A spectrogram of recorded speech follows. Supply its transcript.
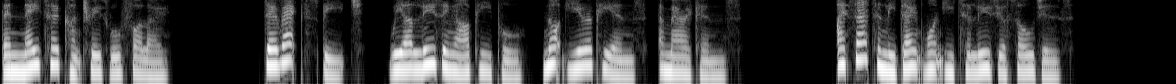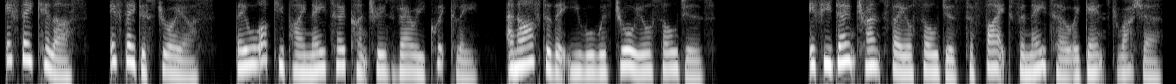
then NATO countries will follow. Direct speech, we are losing our people, not Europeans, Americans. I certainly don't want you to lose your soldiers. If they kill us, if they destroy us, they will occupy NATO countries very quickly, and after that you will withdraw your soldiers. If you don't transfer your soldiers to fight for NATO against Russia,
